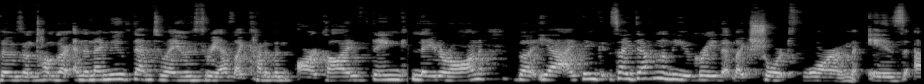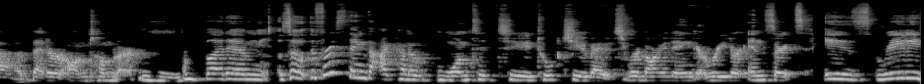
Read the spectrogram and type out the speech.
those on Tumblr. And then I moved them to AO3 as like kind of an archive thing later on. But yeah, I think, so I definitely agree that like short form is uh, better on Tumblr. Mm-hmm. But, um, so the first thing that I kind of wanted to talk to you about regarding reader inserts is really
